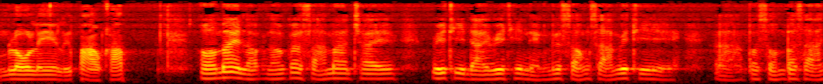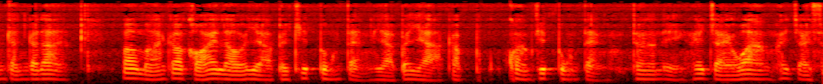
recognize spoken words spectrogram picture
มโลเลหรือเปล่าครับอ๋อไม่หรอกเราก็สามารถใช้วิธีใดวิธีหนึ่งหรือสองสามวิธีผสมประสานกันก็ได้ เป้าหมายก็ขอให้เราอย่าไปคิดปรุงแต่ง อย่าไปอยากกับความคิดปรุงแต่ง เท่านั้นเองให้ใจว่างให้ใจส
